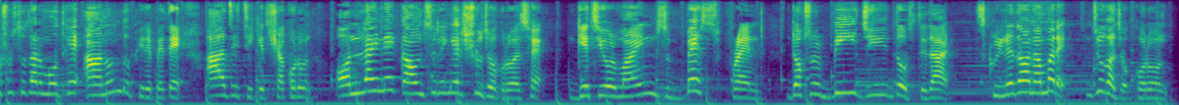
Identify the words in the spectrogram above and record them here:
অসুস্থতার মধ্যে আনন্দ ফিরে পেতে আজই চিকিৎসা করুন। অনলাইনে কাউন্সিলিং এর সুযোগ রয়েছে। Get your mind's best friend doctor B G Dastidar স্ক্রিনে দেওয়া নম্বরে যোগাযোগ করুন।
